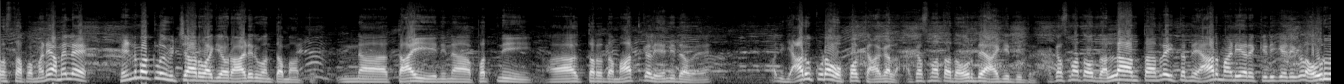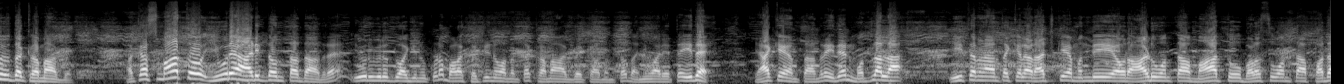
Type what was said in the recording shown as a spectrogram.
ಪ್ರಸ್ತಾಪ ಮಾಡಿ, ಆಮೇಲೆ ಹೆಣ್ಮಕ್ಳು ವಿಚಾರವಾಗಿ ಅವ್ರು ಆಡಿರುವಂಥ ಮಾತು. ನಿನ್ನ ತಾಯಿ, ನಿನ್ನ ಪತ್ನಿ, ಆ ಥರದ ಮಾತುಗಳು ಏನಿದಾವೆ? ಅದು ಯಾರು ಕೂಡ ಒಪ್ಪಕ್ಕಾಗಲ್ಲ. ಅಕಸ್ಮಾತ್ ಅದು ಅವ್ರದ್ದೇ ಆಗಿದ್ದಿದ್ರೆ. ಅಕಸ್ಮಾತ್ ಅವ್ರದ್ದು ಅಲ್ಲ ಅಂತ ಅಂದ್ರೆ ಈ ಯಾರು ಮಾಡಿದಾರೆ ಕಿಡಿಗೇಡಿಗಳು? ಅವ್ರ ವಿರುದ್ಧ ಕ್ರಮ ಆಗಬೇಕು. ಅಕಸ್ಮಾತ್ ಇವರೇ ಆಡಿದ್ದಂಥದ್ದಾದ್ರೆ ಇವ್ರ ವಿರುದ್ಧವಾಗಿನೂ ಕೂಡ ಬಹಳ ಕಠಿಣವಾದಂಥ ಕ್ರಮ ಆಗಬೇಕಾದಂಥದ್ದು ಅನಿವಾರ್ಯತೆ ಇದೆ. ಯಾಕೆ ಅಂತ ಅಂದ್ರೆ ಇದೇನು ಮೊದಲಲ್ಲ ಈ ಥರ ಅಂತ ಕೆಲ ರಾಜಕೀಯ ಮಂದಿ ಅವರು ಆಡುವಂಥ ಮಾತು ಬಳಸುವಂಥ ಪದ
